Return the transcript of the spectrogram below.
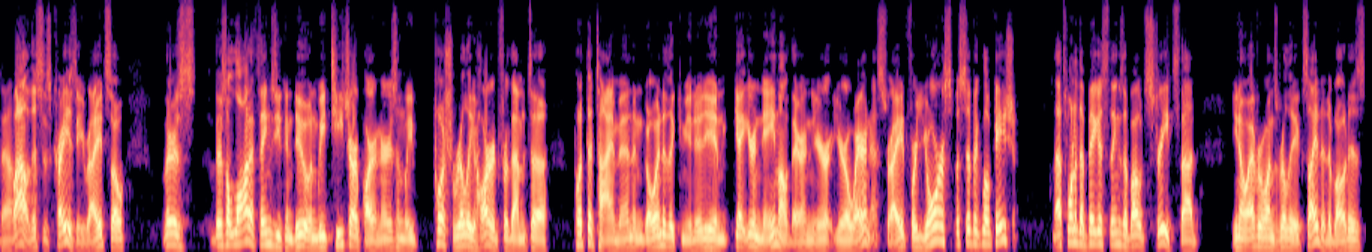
yeah. wow, this is crazy, right? So there's there's a lot of things you can do and we teach our partners and we push really hard for them to put the time in and go into the community and get your name out there and your your awareness, right? For your specific location. That's one of the biggest things about streets that you know everyone's really excited about is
